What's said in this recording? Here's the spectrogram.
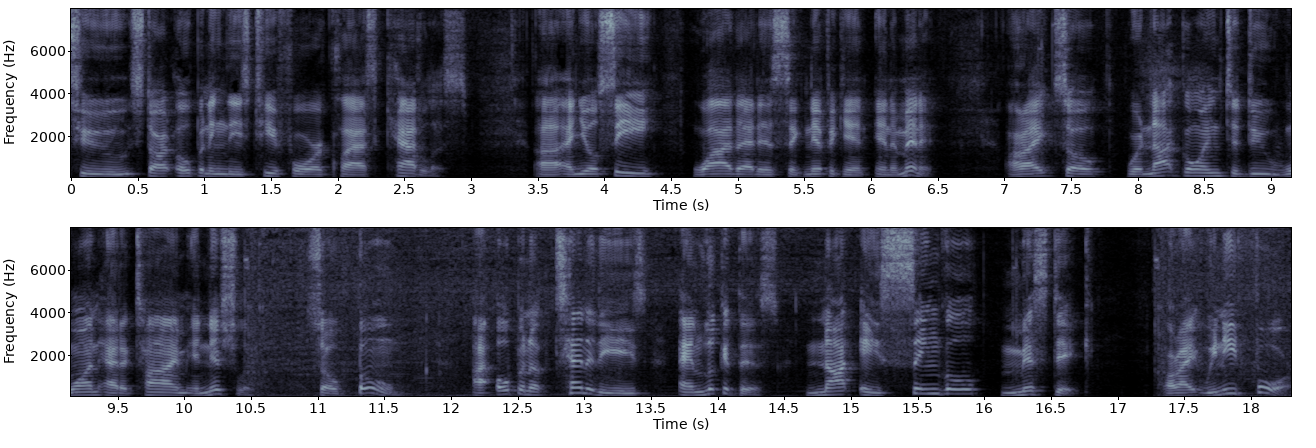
to start opening these T4 class catalysts. Uh, and you'll see why that is significant in a minute. All right, so we're not going to do one at a time initially. So boom, I open up 10 of these and look at this, not a single mystic. All right, we need four.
